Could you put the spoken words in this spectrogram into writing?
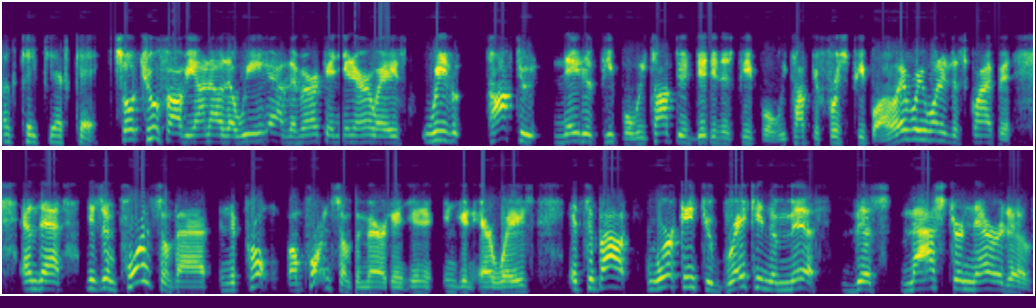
of KPFK. So true, Fabiana, that we have the American Indian Airways. We talk to native people, we talk to indigenous people, we talk to first people, however you want to describe it, and that the importance of that and the pro- importance of American Indian Airways, it's about working to breaking the myth, this master narrative,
